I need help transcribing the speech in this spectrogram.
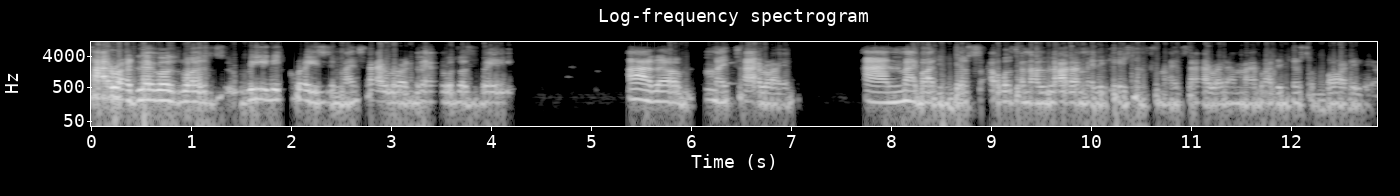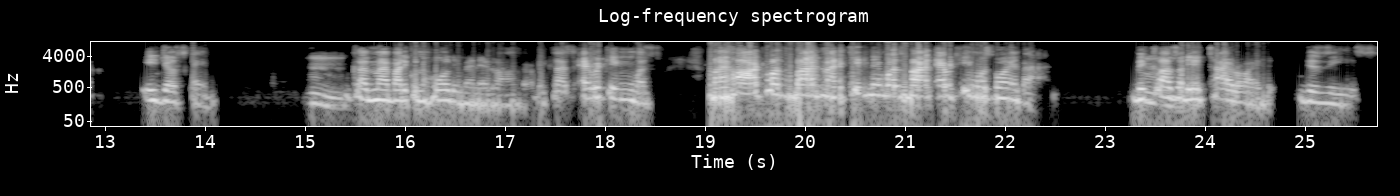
thyroid levels was really crazy. My thyroid levels was way out of my thyroid, and my body just I was on a lot of medication for my thyroid, and my body just aborted it. It just came mm. because my body couldn't hold him any longer because everything was my heart was bad, my kidney was bad, everything was going bad because mm. of the thyroid disease.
